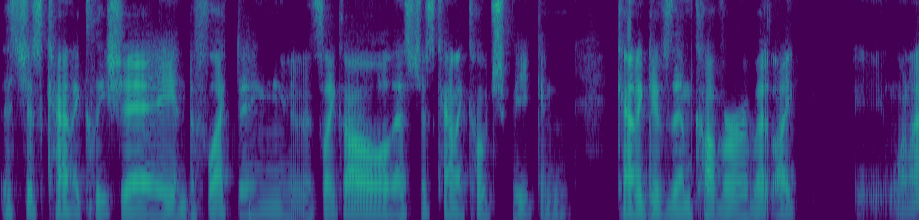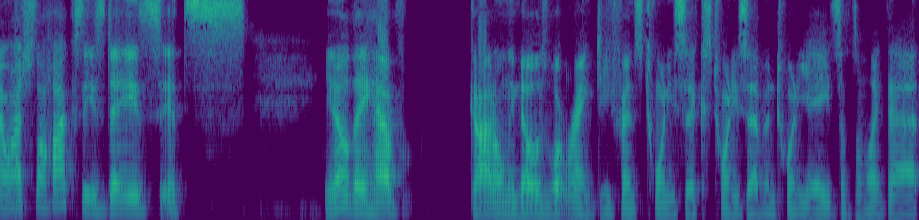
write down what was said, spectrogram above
it's just kind of cliche and deflecting and it's like oh that's just kind of coach speak and kind of gives them cover but like when i watch the hawks these days it's you know they have god only knows what rank defense 26 27 28 something like that.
